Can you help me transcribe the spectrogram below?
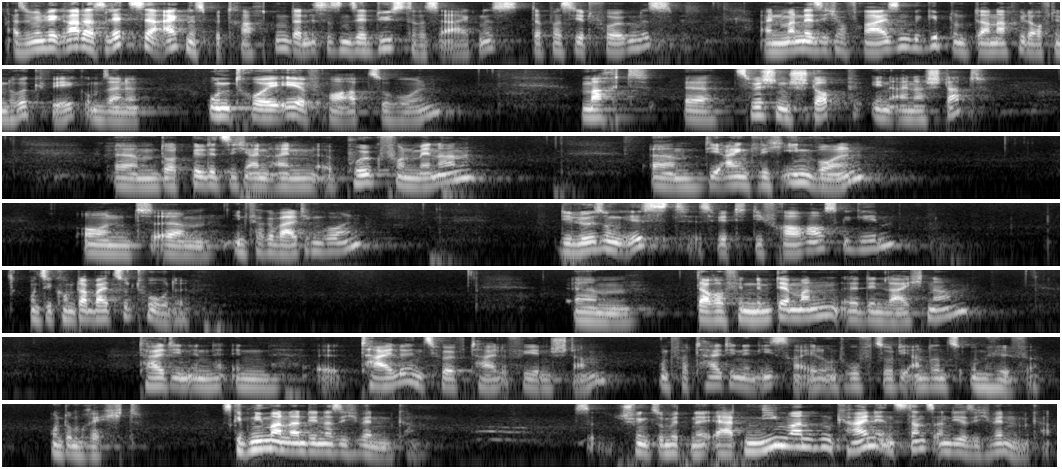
Also wenn wir gerade das letzte Ereignis betrachten, dann ist es ein sehr düsteres Ereignis. Da passiert Folgendes. Ein Mann, der sich auf Reisen begibt und danach wieder auf den Rückweg, um seine untreue Ehefrau abzuholen, macht äh, Zwischenstopp in einer Stadt. Ähm, dort bildet sich ein, ein Pulk von Männern, ähm, die eigentlich ihn wollen und ähm, ihn vergewaltigen wollen. Die Lösung ist, es wird die Frau rausgegeben und sie kommt dabei zu Tode. Ähm, daraufhin nimmt der Mann äh, den Leichnam, teilt ihn in, in äh, Teile, in zwölf Teile für jeden Stamm und verteilt ihn in Israel und ruft so die anderen um Hilfe und um Recht. Es gibt niemanden, an den er sich wenden kann. Das schwingt so mit. Ne? Er hat niemanden, keine Instanz, an die er sich wenden kann.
